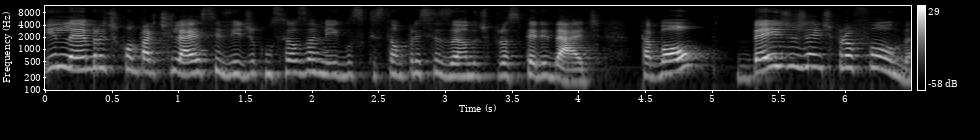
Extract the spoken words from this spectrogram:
e lembra de compartilhar esse vídeo com seus amigos que estão precisando de prosperidade, tá bom? Beijo, gente profunda!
